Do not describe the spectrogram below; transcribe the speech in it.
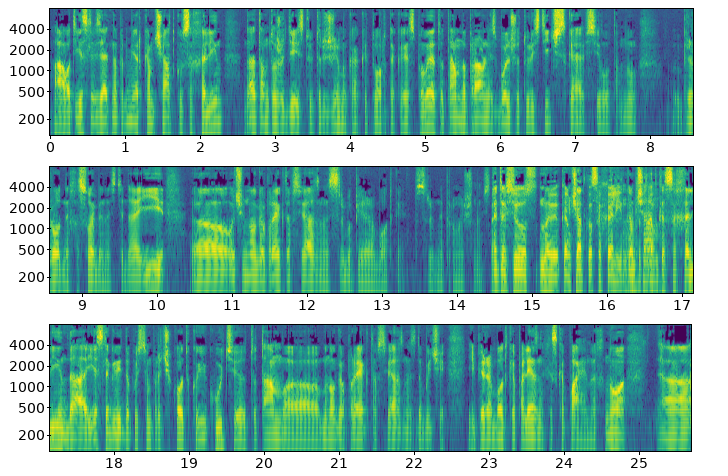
А вот если взять, например, Камчатку, Сахалин, да, там тоже действуют режимы, как и Тор, так и СПВ, то там направленность больше туристическая в силу там, ну, природных особенностей, да, и э, очень много проектов связано с рыбопереработкой, с рыбной промышленностью. Это все Камчатка, Сахалин. Камчатка, Сахалин, да. Если говорить, допустим, про Чукотку, Якутию, то там э, много проектов связано с добычей и переработкой полезных ископаемых. Но э,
